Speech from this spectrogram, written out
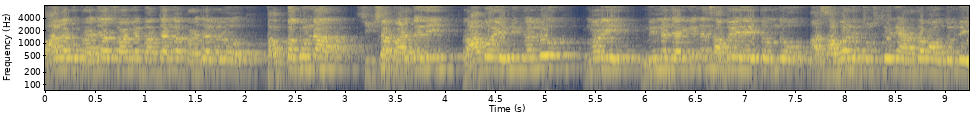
వాళ్ళకు ప్రజాస్వామ్యబద్ధంగా ప్రజలలో తప్పకుండా శిక్ష పడుతుంది. రాబోయే ఎన్నికల్లో మరి నిన్న జరిగిన సభ ఏదైతే ఉందో ఆ సభను చూస్తేనే అర్థమవుతుంది.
